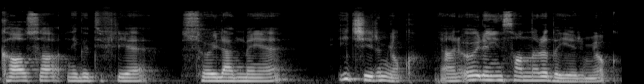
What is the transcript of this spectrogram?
kaosa, negatifliğe, söylenmeye hiç yerim yok. Yani öyle insanlara da yerim yok.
